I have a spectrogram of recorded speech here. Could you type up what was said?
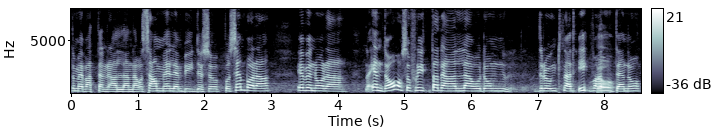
de här vattenrallarna och samhällen byggdes upp och sen bara över några, en dag så flyttade alla och de drunknade i vatten. Ja. Och,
